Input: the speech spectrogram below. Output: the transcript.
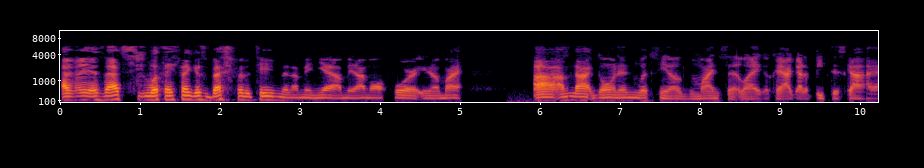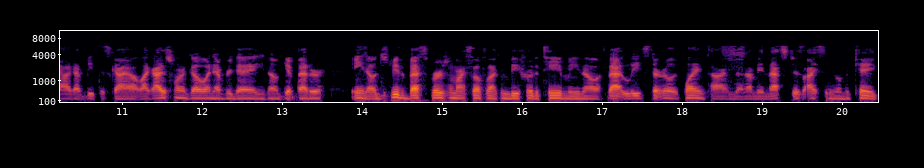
I mean, if that's what they think is best for the team, then I mean, yeah, I mean, I'm all for it. You know, my I, I'm not going in with, you know, the mindset like, okay, I got to beat this guy. I got to beat this guy out. Like, I just want to go in every day, you know, get better, you know, just be the best version of myself I can be for the team. You know, if that leads to early playing time, then I mean, that's just icing on the cake.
